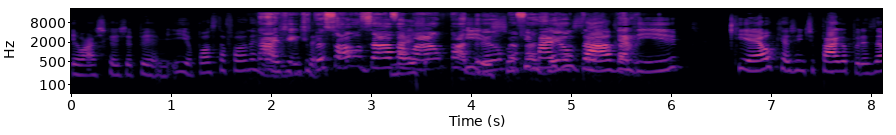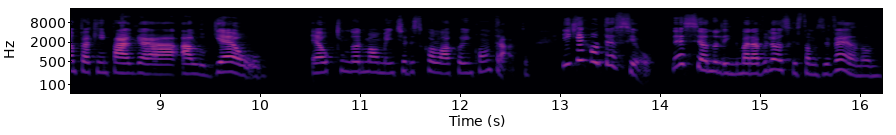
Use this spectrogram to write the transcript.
Eu acho que é IGPM. Ih, eu posso estar falando errado. Ah, gente, o pessoal usava Mas, lá um padrão Isso, o que mais usava ali, que é o que a gente paga, por exemplo, para quem paga aluguel, é o que normalmente eles colocam em contrato. E o que aconteceu? Nesse ano lindo e maravilhoso que estamos vivendo,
